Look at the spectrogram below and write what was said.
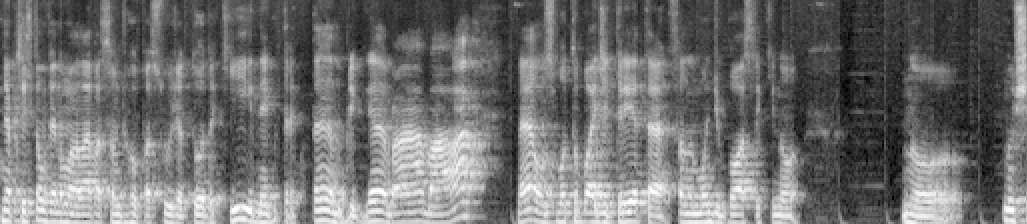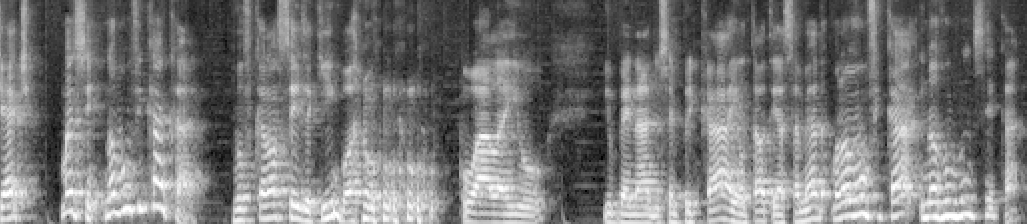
Né, porque vocês estão vendo uma lavação de roupa suja toda aqui, nego tretando, brigando, blá, blá, blá, né? Os motoboy de treta falando um monte de bosta aqui no, no, no chat. Mas assim, nós vamos ficar, cara. Vamos ficar nós seis aqui, embora o, o Alan e o, e o Bernardo sempre caiam tal, tem essa merda. Mas nós vamos ficar e nós vamos vencer, cara.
